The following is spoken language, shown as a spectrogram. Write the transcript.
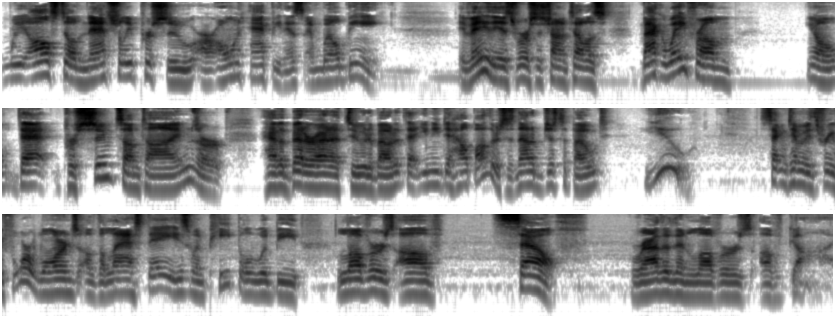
we all still naturally pursue our own happiness and well being. If anything, this verse is trying to tell us back away from, you know, that pursuit sometimes or have a better attitude about it that you need to help others. It's not just about you. 2 Timothy 3 4 warns of the last days when people would be lovers of self rather than lovers of God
